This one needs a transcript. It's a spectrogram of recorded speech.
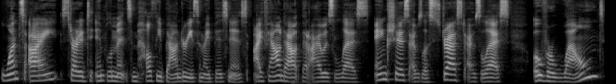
Once I started to implement some healthy boundaries in my business, I found out that I was less anxious, I was less stressed, I was less overwhelmed,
